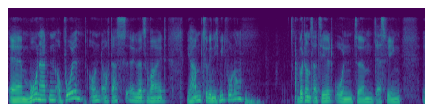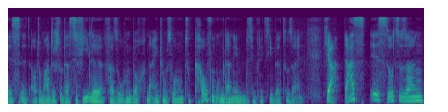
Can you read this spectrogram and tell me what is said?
äh, Monaten, obwohl, und auch das äh, gehört soweit, wir haben zu wenig Mietwohnungen wird uns erzählt und ähm, deswegen ist es automatisch so, dass viele versuchen, doch eine Eigentumswohnung zu kaufen, um dann eben ein bisschen flexibler zu sein. Ja, das ist sozusagen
